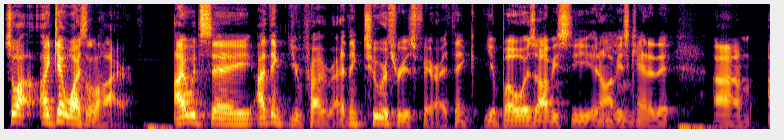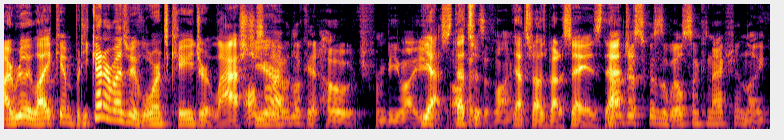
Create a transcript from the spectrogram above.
So I, I get why it's a little higher. I would say I think you're probably right. I think two or three is fair. I think Yeboah is obviously an obvious Mm-hmm. candidate. Um, I really like him, but he kind of reminds me of Lawrence Cager last Also, year. I would look at Hoge from BYU. yes, that's offensive what, lineman. that's what I was about to say. Is that Not just because of the Wilson connection. Like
